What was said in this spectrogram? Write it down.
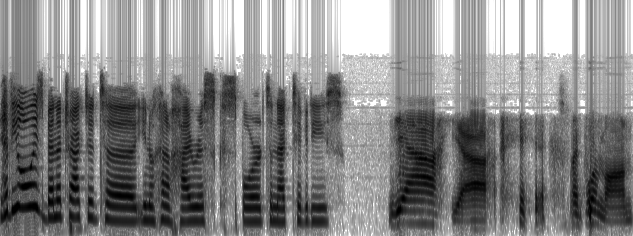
Have you always been attracted to you know kind of high risk sports and activities? Yeah, yeah. my poor mom.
